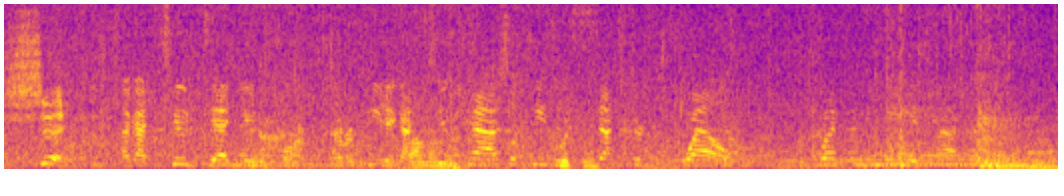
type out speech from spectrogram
shit! I got two dead uniforms. I repeat, I got two casualties in Sector 12. Requesting immediate backup.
